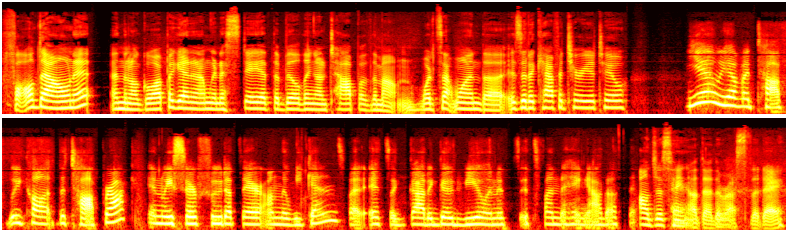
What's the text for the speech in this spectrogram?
fall down it, and then I'll go up again, and I'm gonna stay at the building on top of the mountain. What's that one? The is it a cafeteria too? Yeah, we have a top, we call it the Top Rock, and we serve food up there on the weekends, but it's a, got a good view and it's it's fun to hang out up there. I'll just hang out there the rest of the day.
